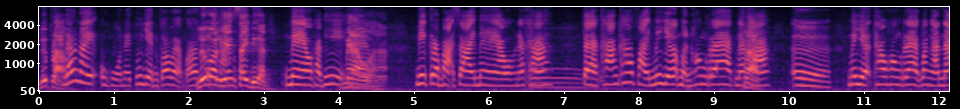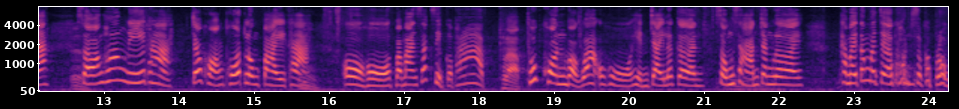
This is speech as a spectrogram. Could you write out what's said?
หรือเปล่าแล้วในโอ้โหในตู้เย็นก็แบบว่า หรือว่าเลี้ยงไส้เดือน แมวค่ะพี่แมวอะฮะมีกระบะทรายแมวนะคะโอ้ แต่ค้างค่าไฟไม่เยอะเหมือนห้องแรกนะครัคะบเออไม่เยอะเท่าห้องแรกว่างั้นนะเออสองห้องนี้ค่ะ เจ้าของโพสต์ลงไปค่ะ อืม โอ้โห ประมาณสักสิบกว่าภาพ ครับ ทุกคนบอกว่า โอ้โห เห็นใจเหลือเกิน สงสารจังเลยทำไมต้องมาเจอคนสกปรก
